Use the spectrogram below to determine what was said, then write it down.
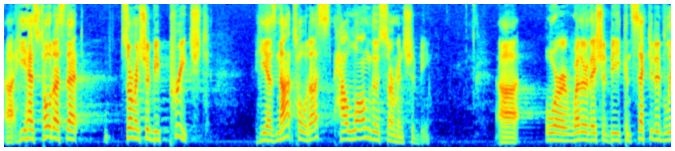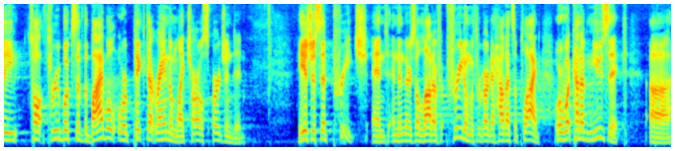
Uh, he has told us that sermons should be preached. He has not told us how long those sermons should be. Uh, or whether they should be consecutively taught through books of the Bible or picked at random like Charles Spurgeon did. He has just said preach, and, and then there's a lot of freedom with regard to how that's applied, or what kind of music uh,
